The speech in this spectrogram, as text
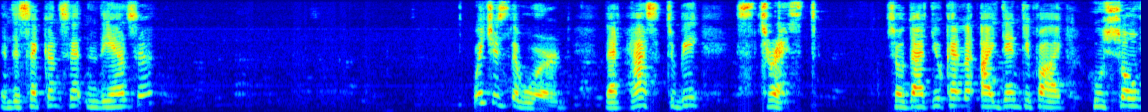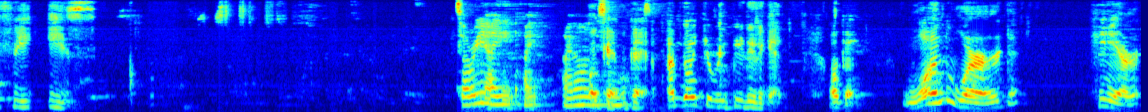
in the second set in the answer? Which is the word that has to be stressed so that you can identify who Sophie is? Sorry, I, I, I don't Okay, listen. okay. I'm going to repeat it again. Okay. One word here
